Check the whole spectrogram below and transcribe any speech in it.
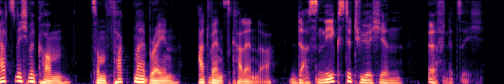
Herzlich willkommen zum Fuck My Brain Adventskalender. Das nächste Türchen öffnet sich.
